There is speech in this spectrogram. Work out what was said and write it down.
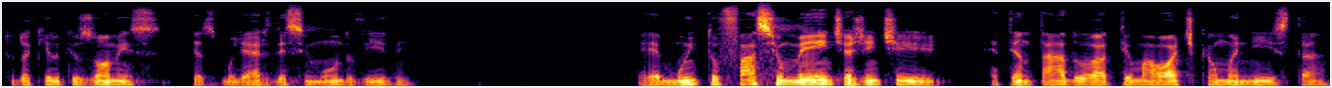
tudo aquilo que os homens e as mulheres desse mundo vivem. É muito facilmente a gente é tentado a ter uma ótica humanista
